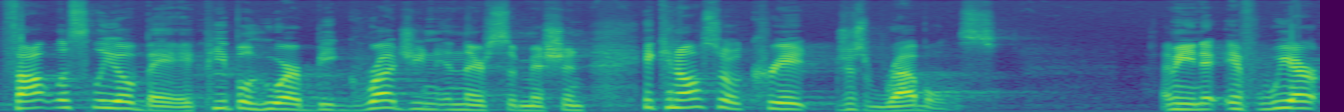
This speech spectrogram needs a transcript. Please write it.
thoughtlessly obey, people who are begrudging in their submission. It can also create just rebels. I mean, if we are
